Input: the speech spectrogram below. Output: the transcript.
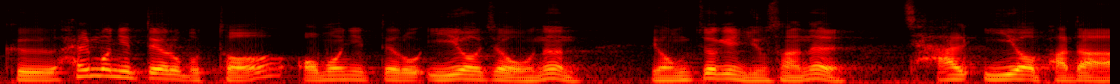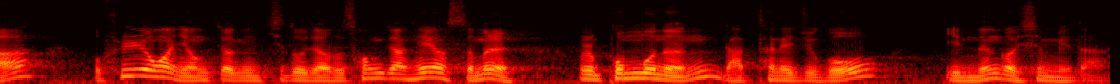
그 할머니 때로부터 어머니 때로 이어져 오는 영적인 유산을 잘 이어받아 훌륭한 영적인 지도자로 성장하였음을 오늘 본문은 나타내주고 있는 것입니다.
